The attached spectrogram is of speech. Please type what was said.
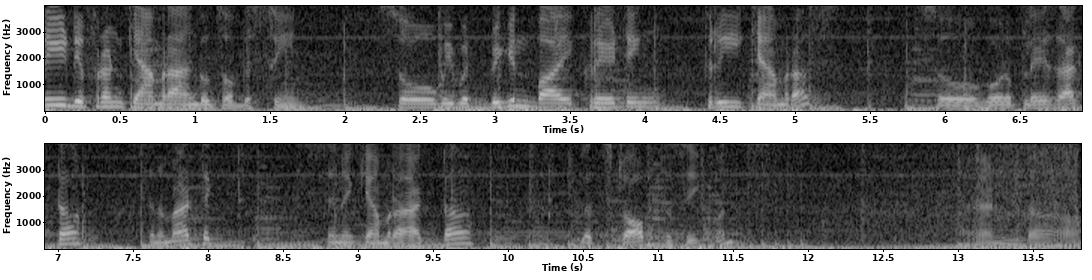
three different camera angles of the scene. So we would begin by creating three cameras. So go to place actor, cinematic, cine camera actor. Let's stop the sequence and uh,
